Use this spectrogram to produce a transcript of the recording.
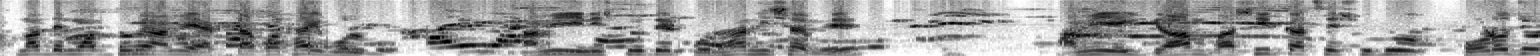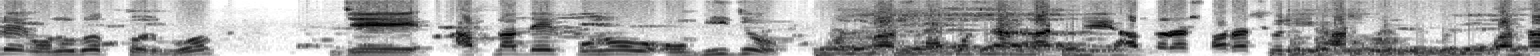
আপনাদের মাধ্যমে আমি একটা কথাই বলব। আমি ইনস্টিটিউটের প্রধান হিসাবে আমি এই গ্রামবাসীর কাছে শুধু বড়জোরে অনুরোধ করব যে আপনাদের কোনো অভিযোগ বা সমস্যা থাকলে আপনারা সরাসরি আসুন কথা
